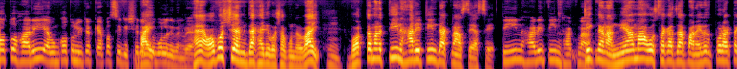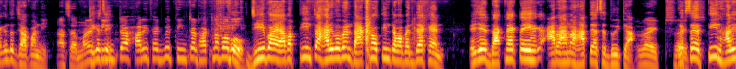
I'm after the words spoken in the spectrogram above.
কত হাড়ি এবং কত লিটার ক্যাপাসিটি সেটা একটু বলে দিবেন ভাই হ্যাঁ অবশ্যই আমি দেখাই দেবো সবগুলো ভাই বর্তমানে তিন হাড়ি তিন ডাকনা আছে আছে। তিন হাড়ি তিন ঢাকনা? ঠিক না না নিয়ামা ওসাকা জাপান এর প্রোডাক্টটা কিন্তু জাপানি। আচ্ছা মানে তিনটা হাড়ি থাকবে তিনটা ঢাকনা পাবো? জি ভাই আবার তিনটা হাড়ি পাবেন ডাকনাও তিনটা পাবেন। দেখেন এই যে ডাকনা একটা আর আমার হাতে আছে দুইটা। রাইট দেখছেন? তিন হাড়ি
